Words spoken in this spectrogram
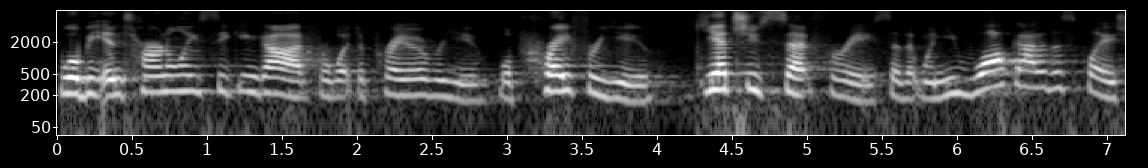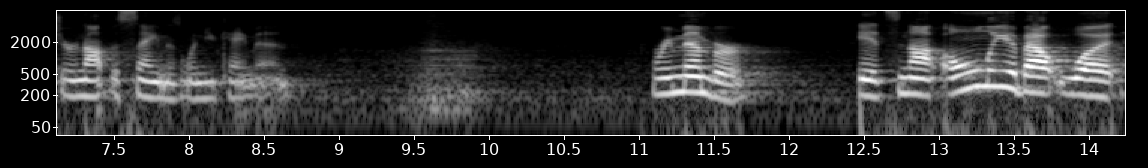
We'll be internally seeking God for what to pray over you. We'll pray for you, get you set free, so that when you walk out of this place, you're not the same as when you came in. Remember, it's not only about what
